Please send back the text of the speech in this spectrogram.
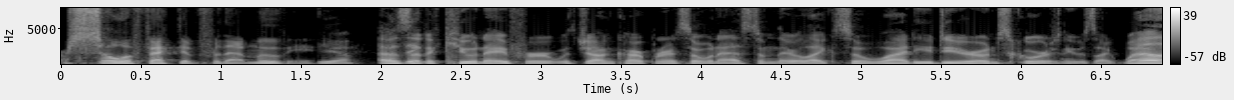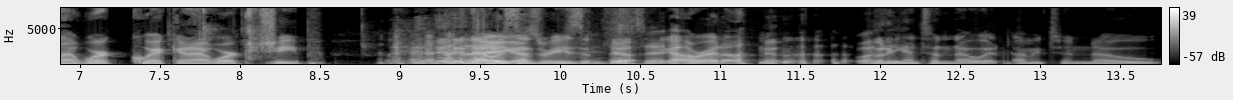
are so effective for that movie. yeah. I was at a Q&A for with John Carpenter and someone asked him they were like, "So why do you do your own scores?" And he was like, "Well, I work quick and I work cheap." and that was his reason. Yeah. Like, oh, right on. Well, but again, to know it, I mean, to know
